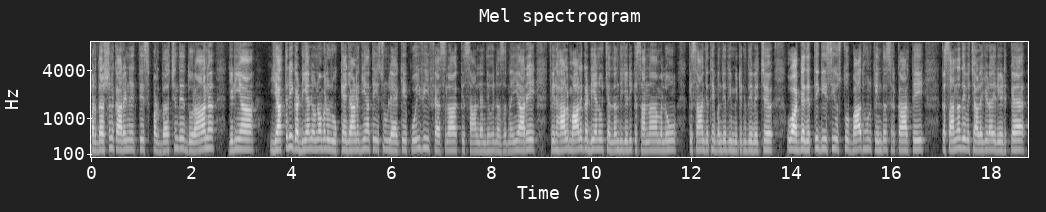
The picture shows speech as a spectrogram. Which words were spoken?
ਪ੍ਰਦਰਸ਼ਨ ਕਰ ਰਹੇ ਨੇ ਤੇ ਇਸ ਪ੍ਰਦਰਸ਼ਨ ਦੇ ਦੌਰਾਨ ਜਿਹੜੀਆਂ ਯਾਤਰੀ ਗੱਡੀਆਂ ਨੇ ਉਹਨਾਂ ਵੱਲੋਂ ਰੋਕੀਆਂ ਜਾਣਗੀਆਂ ਤੇ ਇਸ ਨੂੰ ਲੈ ਕੇ ਕੋਈ ਵੀ ਫੈਸਲਾ ਕਿਸਾਨ ਲੈਂਦੇ ਹੋਏ ਨਜ਼ਰ ਨਹੀਂ ਆ ਰਹੇ। ਫਿਲਹਾਲ ਮਾਲ ਗੱਡੀਆਂ ਨੂੰ ਚੱਲਣ ਦੀ ਜਿਹੜੀ ਕਿਸਾਨਾਂ ਵੱਲੋਂ ਕਿਸਾਨ ਜਥੇਬੰਦੀਆਂ ਦੀ ਮੀਟਿੰਗ ਦੇ ਵਿੱਚ ਉਹ ਆਗਿਆ ਦਿੱਤੀ ਗਈ ਸੀ। ਉਸ ਤੋਂ ਬਾਅਦ ਹੁਣ ਕੇਂਦਰ ਸਰਕਾਰ ਤੇ ਕਿਸਾਨਾਂ ਦੇ ਵਿਚਾਲੇ ਜਿਹੜਾ ਇਹ ਰੇੜਕਾ ਹੈ,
